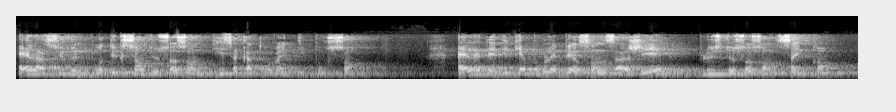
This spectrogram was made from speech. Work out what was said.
Elle assure une protection de 70 à 90%. Elle est indiquée pour les personnes âgées plus de 65 ans,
